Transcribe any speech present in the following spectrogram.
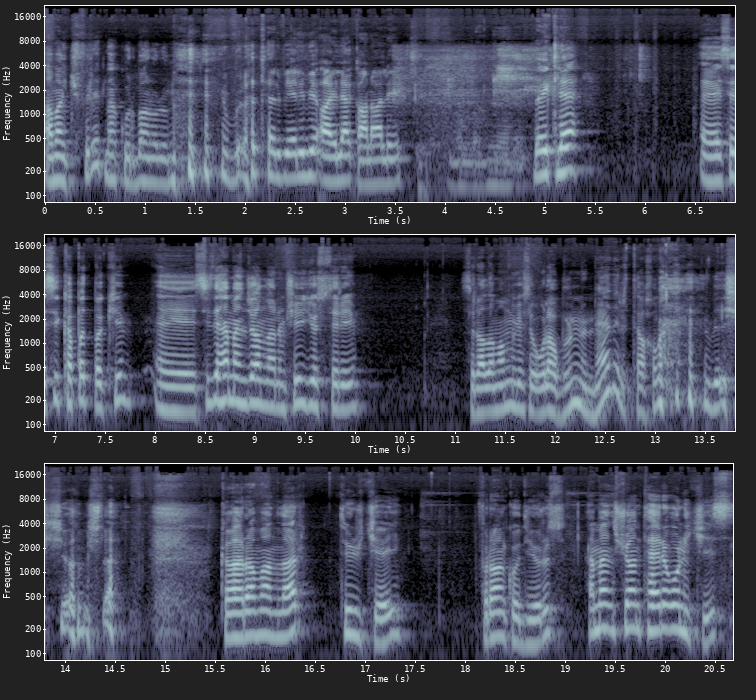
Aman küfür etme kurban olayım. Bura terbiyeli bir aile kanalı. Bekle. Ee, sesi kapat bakayım. Ee, size hemen canlarım şeyi göstereyim. Sıralamamı göstereyim. Ulan bunun nedir takım? 5 kişi olmuşlar. Kahramanlar, Türkiye, Franco diyoruz. Hemen şu an TR 12'yiz.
